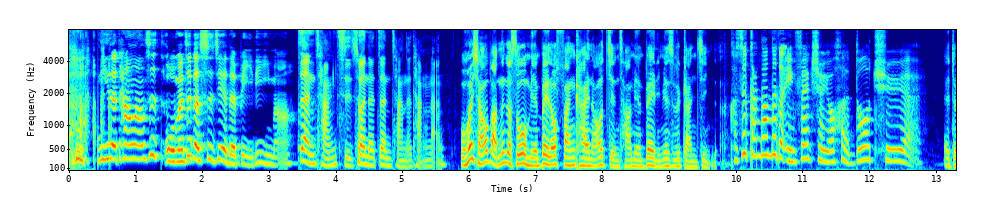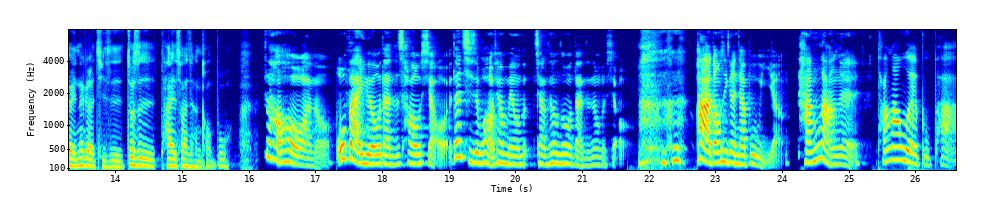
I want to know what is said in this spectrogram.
你的螳螂是我们这个世界的比例吗？正常尺寸的正常的螳螂。我会想要把那个所有棉被都翻开，然后检查棉被里面是不是干净的。可是刚刚那个 infection 有很多区哎。哎、欸，对，那个其实就是它也算是很恐怖。这好好玩哦！我本来以为我胆子超小哎，但其实我好像没有想象中的胆子那么小。怕的东西跟人家不一样。螳螂哎，螳螂我也不怕，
